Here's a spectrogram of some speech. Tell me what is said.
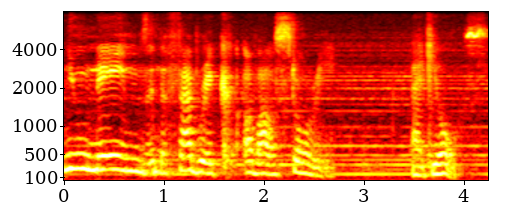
new names in the fabric of our story, like yours.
